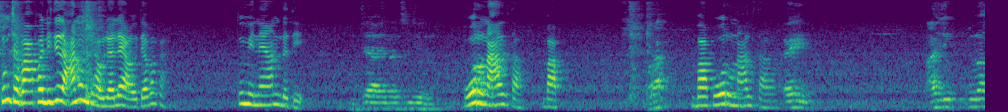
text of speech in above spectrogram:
तुमच्या बापाने तिथं आणून ठेवलेलं आहे अहो त्या बघा. तुम्ही नाही आणलं ते. वरून आलता बाप. बाप वरून आलता. ऐ आजी तुला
